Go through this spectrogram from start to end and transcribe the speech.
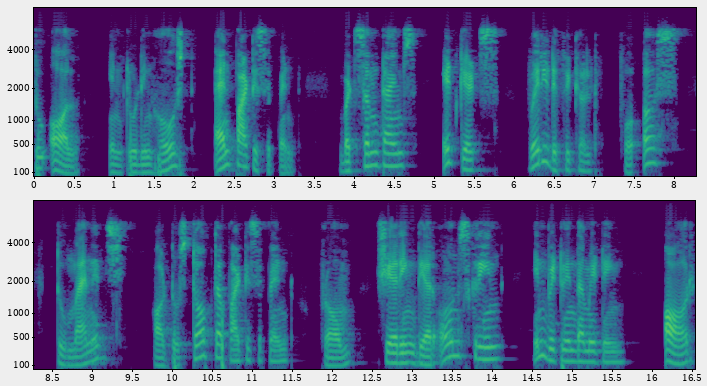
to all including host and participant but sometimes it gets very difficult for us to manage or to stop the participant from sharing their own screen in between the meeting or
